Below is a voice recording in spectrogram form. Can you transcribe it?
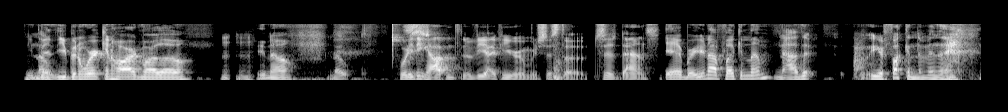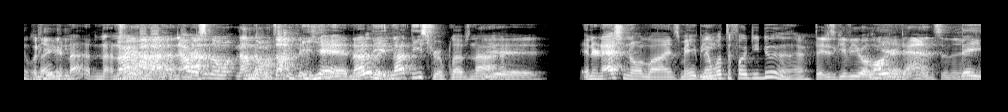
You've Nope. been you've been working hard, Marlo. Mm-mm. You know. Nope. What do you think happened in the VIP room? It's just a it's just a dance. Yeah, bro. You're not fucking them. Nah, th- you're fucking them in there. What no, you you're not. No, no, Nah, you're nah, not. nah, not, the, not the ones I've. Yeah, not Really? the, not these strip clubs. Nah. Yeah. International lines, maybe. Then what the fuck do you do in there? They just give you a longer Yeah. dance and then they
